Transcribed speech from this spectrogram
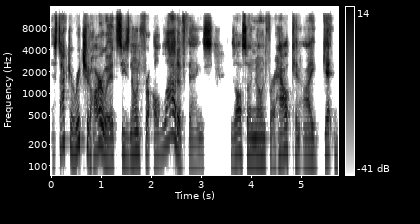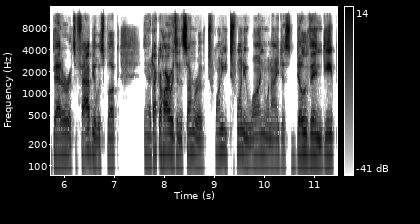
is Dr. Richard Horowitz. He's known for a lot of things. He's also known for How Can I Get Better? It's a fabulous book. You know, Dr. Horowitz in the summer of 2021, when I just dove in deep,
